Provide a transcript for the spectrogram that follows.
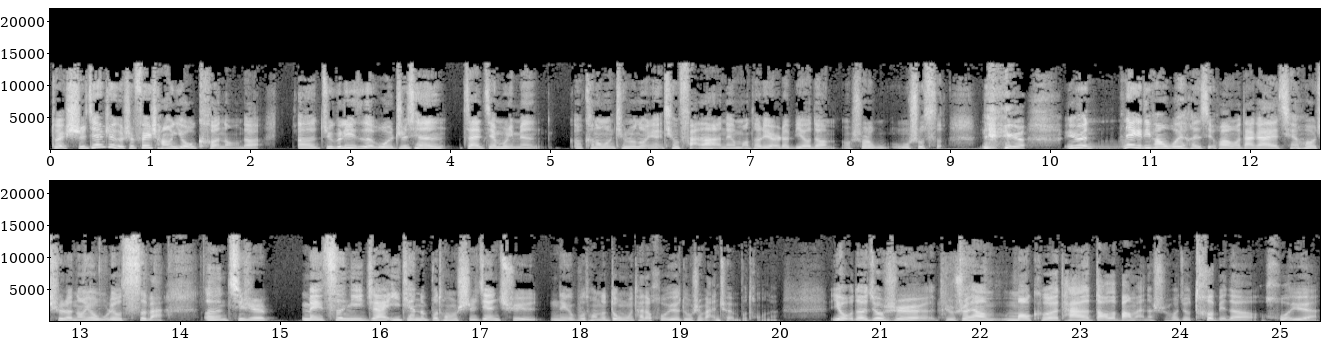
对，时间这个是非常有可能的。呃，举个例子，我之前在节目里面。呃，可能我们听众都已经听烦了。那个蒙特利尔的 Biodom，我说了无无数次。那个，因为那个地方我也很喜欢，我大概前后去了能有五六次吧。嗯，其实每次你在一天的不同时间去那个不同的动物，它的活跃度是完全不同的。有的就是，比如说像猫科，它到了傍晚的时候就特别的活跃。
